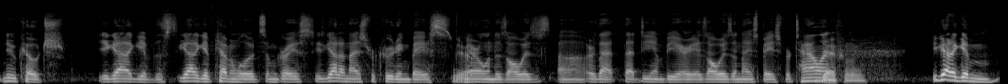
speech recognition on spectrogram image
New coach. You gotta give this. You gotta give Kevin Willard some grace. He's got a nice recruiting base. Yeah. Maryland is always, uh, or that that DMV area is always a nice base for talent. Definitely. You gotta give him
